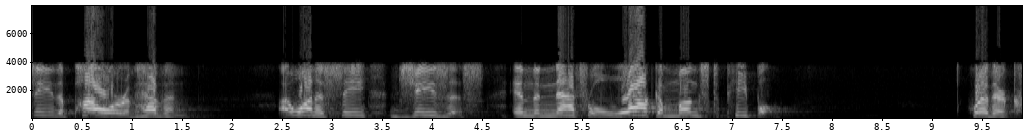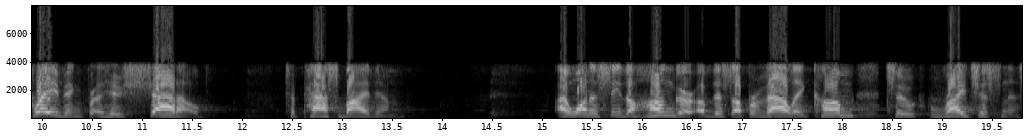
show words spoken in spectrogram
see the power of heaven. I want to see Jesus in the natural walk amongst people where they're craving for his shadow to pass by them. I want to see the hunger of this upper valley come to righteousness.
